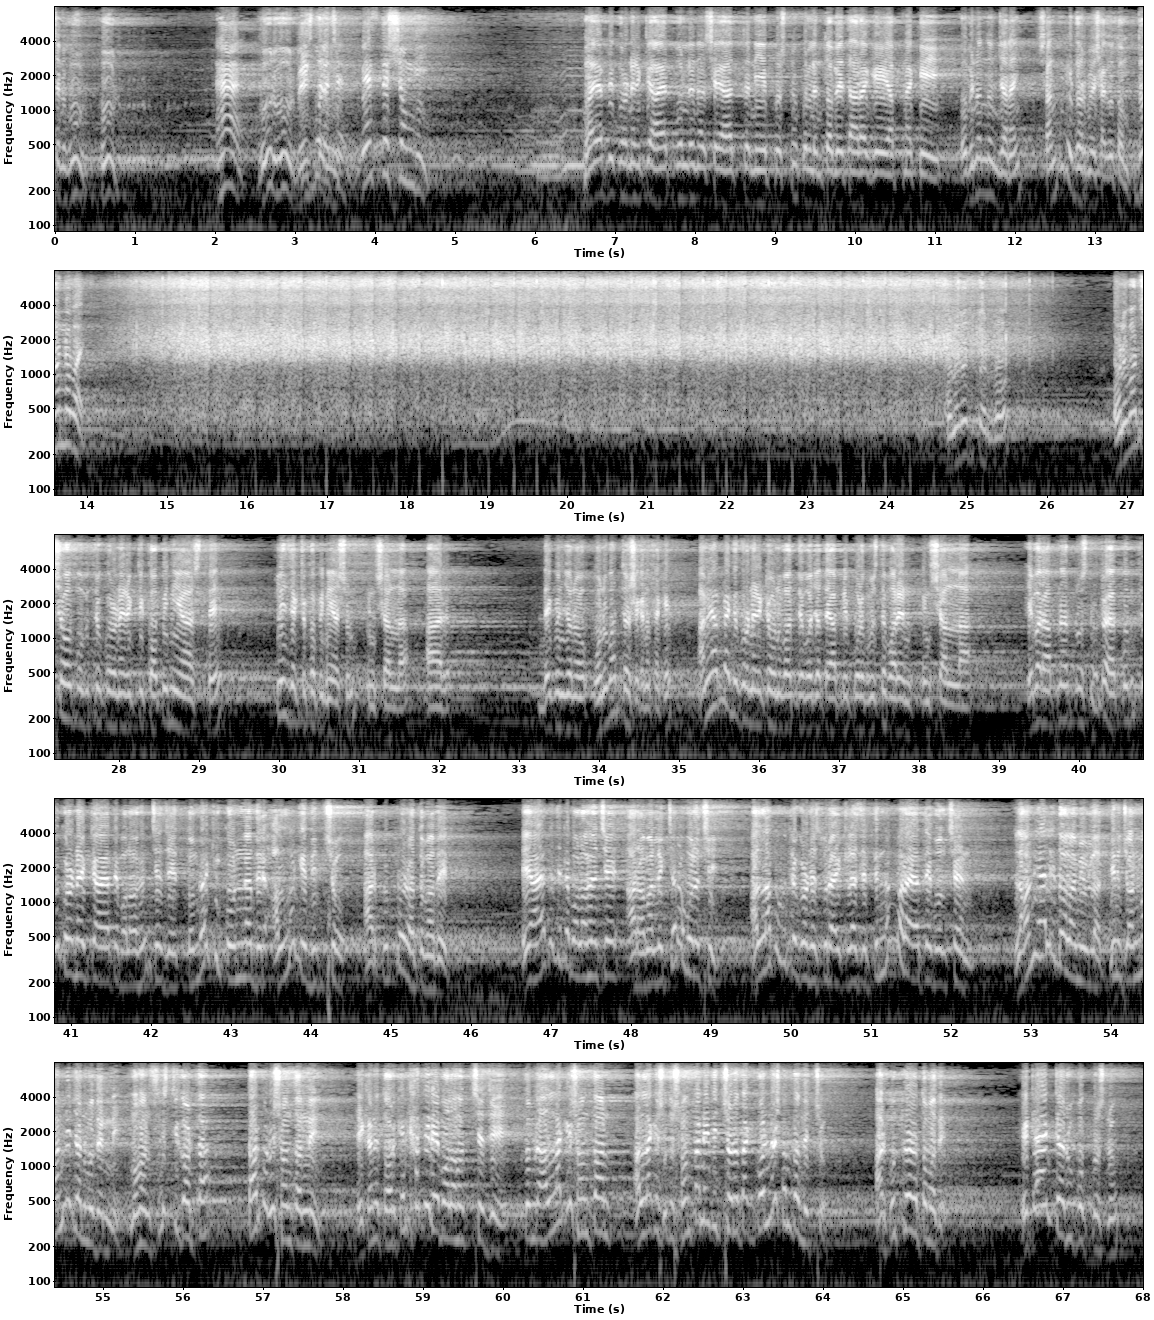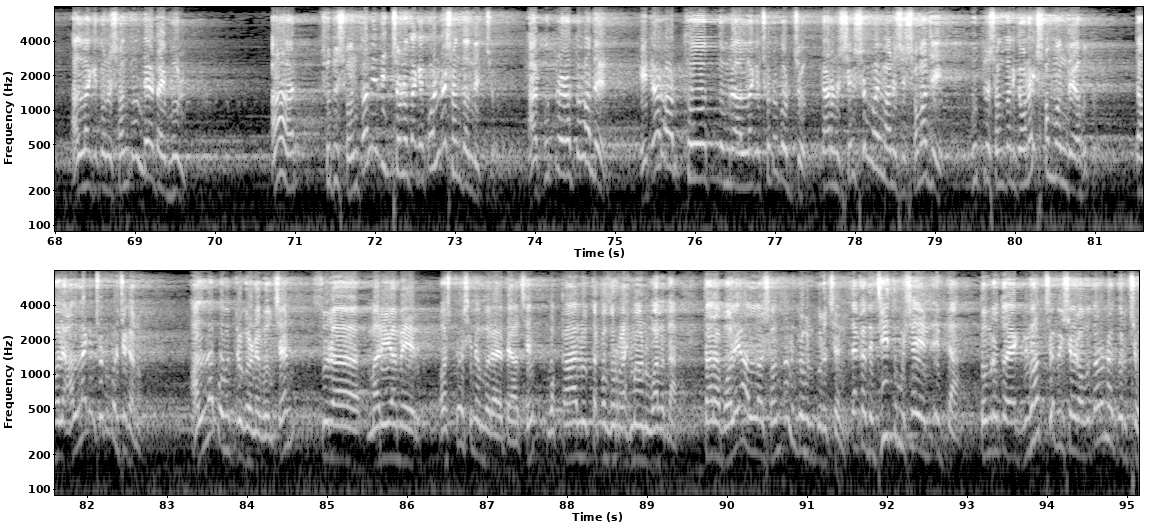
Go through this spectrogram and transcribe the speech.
হুর হুর। হ্যাঁ হুর হুর বলেছেন বেস্তের সঙ্গী। ভাই আপনি কোরআনের একটি আয়াত বললেন আর সেই আয়াতটা নিয়ে প্রশ্ন করলেন তবে তার আগে আপনাকে অভিনন্দন জানাই। শান্তিকে ধর্মে স্বাগতম। ধন্যবাদ। অনুরোধ করব অনুবাদ সহ পবিত্র কোরআনের একটি কপি নিয়ে আসতে প্লিজ একটা কপি নিয়ে আসুন ইনশাল্লাহ আর দেখবেন যেন অনুবাদটাও সেখানে থাকে। আমি আপনাকে কোরআনের একটা অনুবাদ দেবো যাতে আপনি পড়ে বুঝতে পারেন ইনশাল্লাহ এবার আপনার প্রশ্নটা, পবিত্র কোরআনের একটি আয়াতে বলা হয়েছে যে, তোমরা কি কন্যাদের আল্লাহকে দিচ্ছ আর পুত্ররা তোমাদের? এই আয়াতে যেটা বলা হয়েছে, আর আমার লেকচারও বলেছি, আল্লাহ পবিত্র কোরআনের সূরা ইখলাসের তিন নম্বর আয়াতে বলছেন, লামি আলী দল আমি উল্লাহ তিনি জন্মাননি, জন্ম দেননি, মহান সৃষ্টিকর্তা, তারপরে সন্তান নেই। এখানে তর্কের খাতিরে বলা হচ্ছে যে তোমরা আল্লাহকে সন্তান, আল্লাহকে শুধু সন্তানই দিচ্ছ না, তাকে কন্যা সন্তান দিচ্ছ। আর পুত্ররা তোমাদের। এটা একটা রূপক প্রশ্ন। আল্লাহকে কোনো সন্তান দেওয়াটাই ভুল। আর শুধু সন্তানই দিচ্ছ না, তাকে কন্যা সন্তান দিচ্ছ। আর পুত্ররা তোমাদের। এটার অর্থ তোমরা আল্লাহকে ছোট করছ। কারণ সে সময় মানুষের সমাজে পুত্র সন্তানকে অনেক সম্মান দেওয়া হতো। তাহলে আল্লাহকে ছোট করছে কেন? আল্লাহ পবিত্রকরণে বলছেন, সুরা মারিয়ামের অষ্টআশি নম্বর আয়াতে আছে তাকাজুর রহমান ওয়ালাদা। তারা বলে, আল্লাহ সন্তান গ্রহণ করেছেন। দেখাতে জি তুমি সেই ইদ্দা। তোমরা তো এক বিভৎস বিষয়ের অবতারণা করছ।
